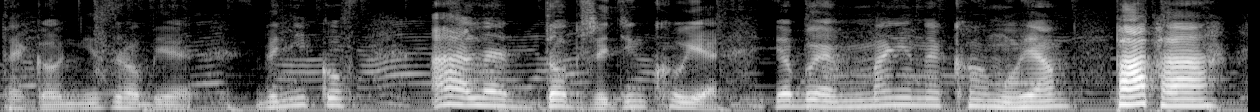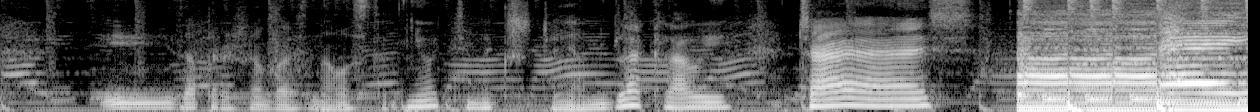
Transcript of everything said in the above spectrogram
tego nie zrobię wyników, ale dobrze, dziękuję. Ja byłem Maniuneko, mówię papa i zapraszam was na ostatni odcinek z życzeniami dla Klaui. Cześć! Hey,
